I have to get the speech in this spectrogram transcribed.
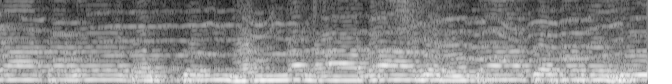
गातवेदस्सिंहन्ननादाजरुता च परशि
